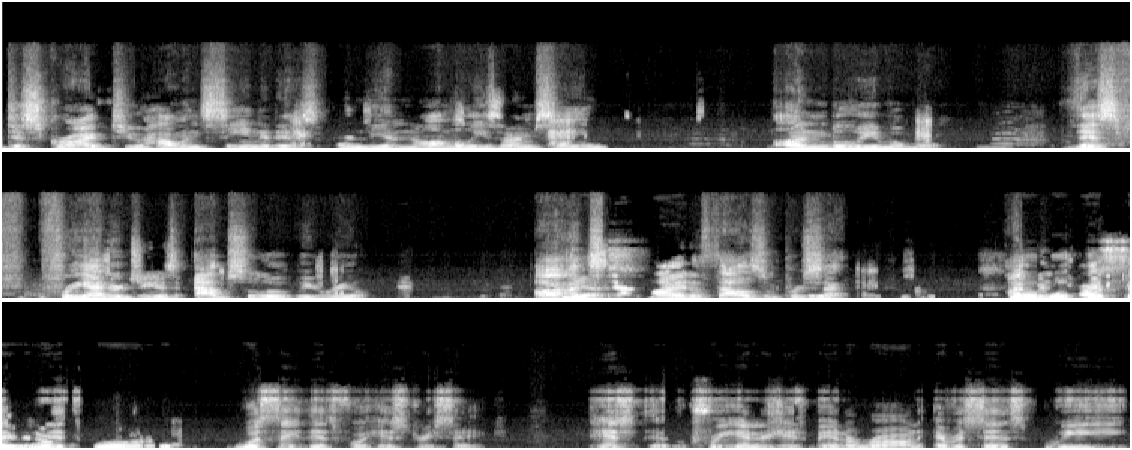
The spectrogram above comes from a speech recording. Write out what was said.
describe to you how insane it is. And the anomalies I'm seeing, unbelievable. This free energy is absolutely real. I, I'd Yes. stand by it a thousand percent. Well, we'll, to say get it out. this for we'll say this for history's sake. His free energy has been around ever since we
